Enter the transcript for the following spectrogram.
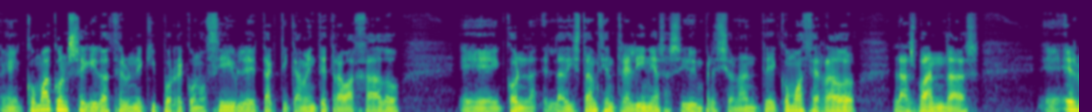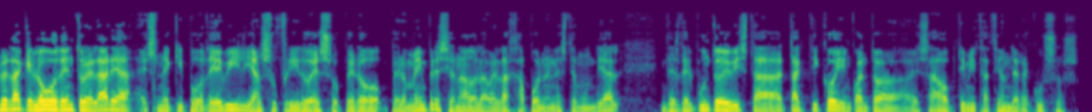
eh, ¿cómo ha conseguido hacer un equipo reconocible, tácticamente trabajado? Eh, con la, la, distancia entre líneas ha sido impresionante, cómo ha cerrado las bandas. Eh, es verdad que luego dentro del área es un equipo débil y han sufrido eso, pero, pero me ha impresionado la verdad Japón en este mundial desde el punto de vista táctico y en cuanto a esa optimización de recursos.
